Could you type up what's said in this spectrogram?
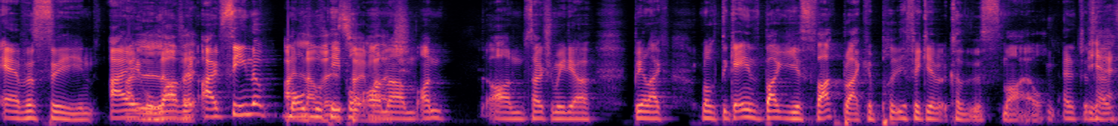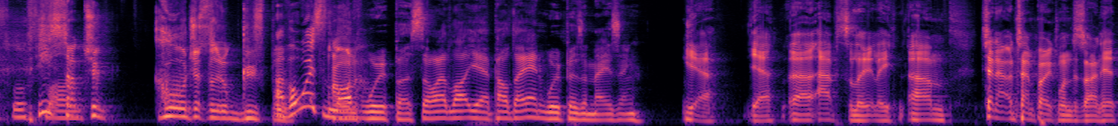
ever seen. I, I love, love it. it. I've seen multiple people so on um on on social media being like, "Look, the game's buggy as fuck, but I completely forgive it because of this smile." And it just yeah. has little he's smile. such a gorgeous little goofball. I've always Um, loved Wooper, so I like, yeah, Paldean Wooper's amazing. Yeah, yeah, uh, absolutely. Um, 10 out of 10 Pokemon design here.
